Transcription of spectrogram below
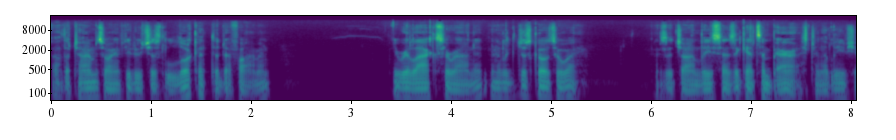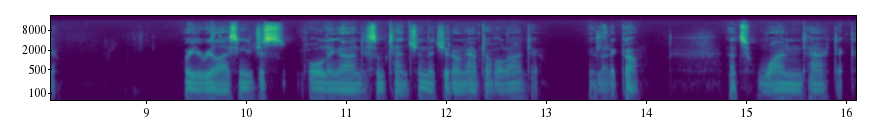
Other times all you have to do is just look at the defilement. You relax around it, and it just goes away. As Ajaan Lee says, it gets embarrassed and it leaves you. Or you're realizing you're just holding on to some tension that you don't have to hold on to. You let it go. That's one tactic.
